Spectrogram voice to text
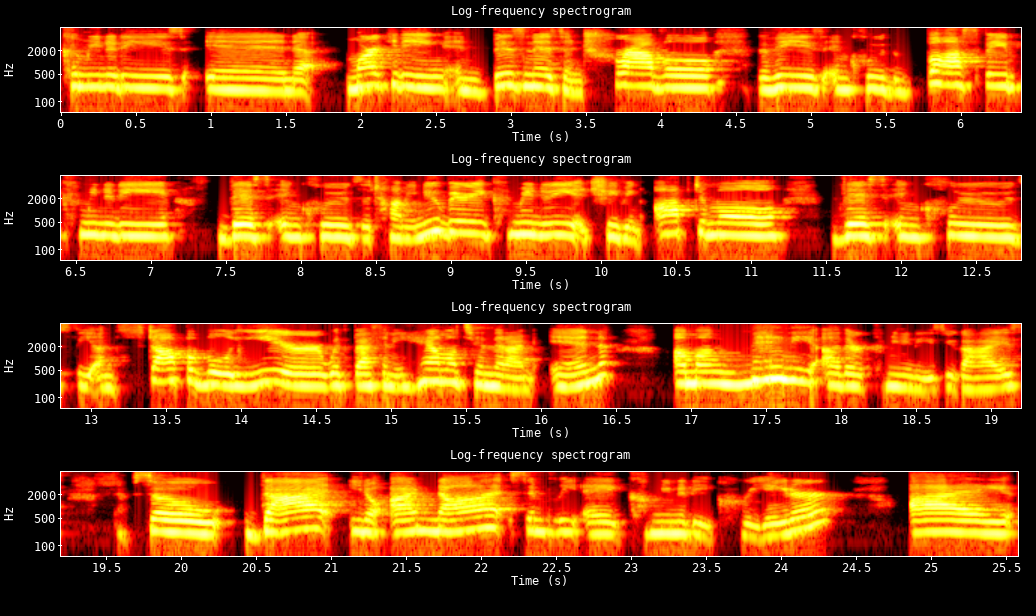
communities in marketing and business and travel. These include the Boss Babe community. This includes the Tommy Newberry community, Achieving Optimal. This includes the Unstoppable Year with Bethany Hamilton that I'm in, among many other communities, you guys. So, that, you know, I'm not simply a community creator. I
